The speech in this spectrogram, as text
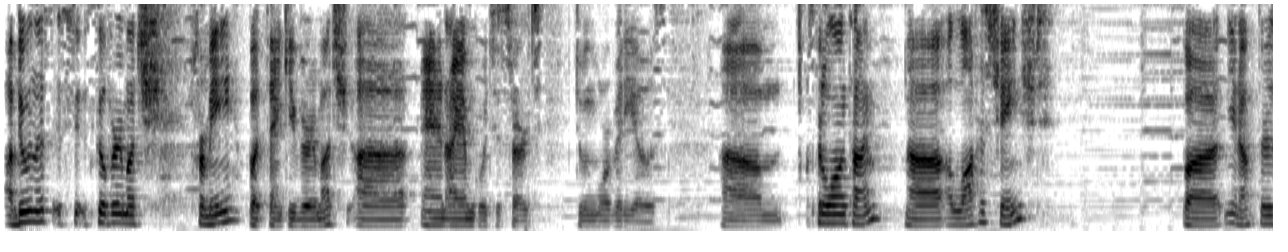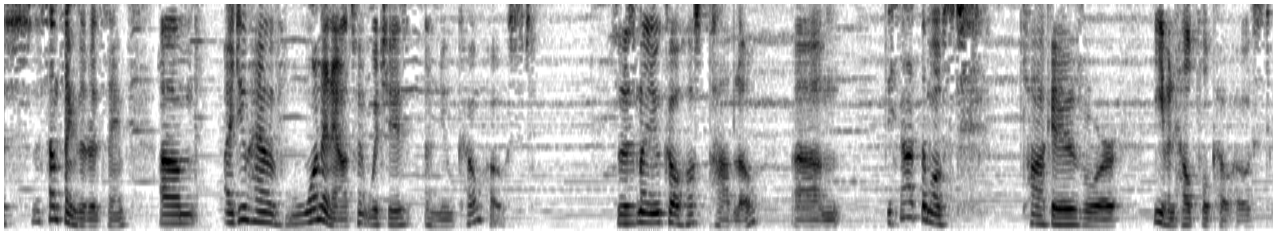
I'm doing this. It's, it's still very much for me, but thank you very much. Uh, and I am going to start doing more videos. Um, it's been a long time. Uh, a lot has changed, but you know, there's some things that are the same. Um, I do have one announcement, which is a new co-host. So this is my new co-host, Pablo. Um, he's not the most talkative or even helpful co-host.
